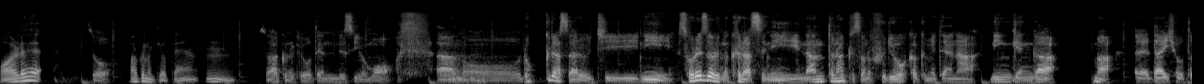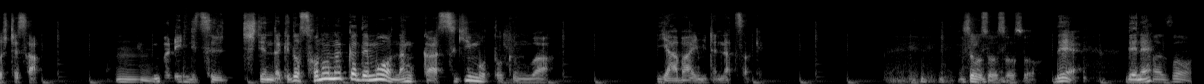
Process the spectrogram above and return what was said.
あれ？そう。悪の拠点うん。そう悪の経典ですよ、もう。あのー、6クラスあるうちに、それぞれのクラスになんとなくその不良格みたいな人間が、まあ、えー代表としてさ、うん。林立してんだけど、その中でもなんか杉本くんはやばいみたいになってたわけ。そうそうそうそう。で、でね、あ、そう。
